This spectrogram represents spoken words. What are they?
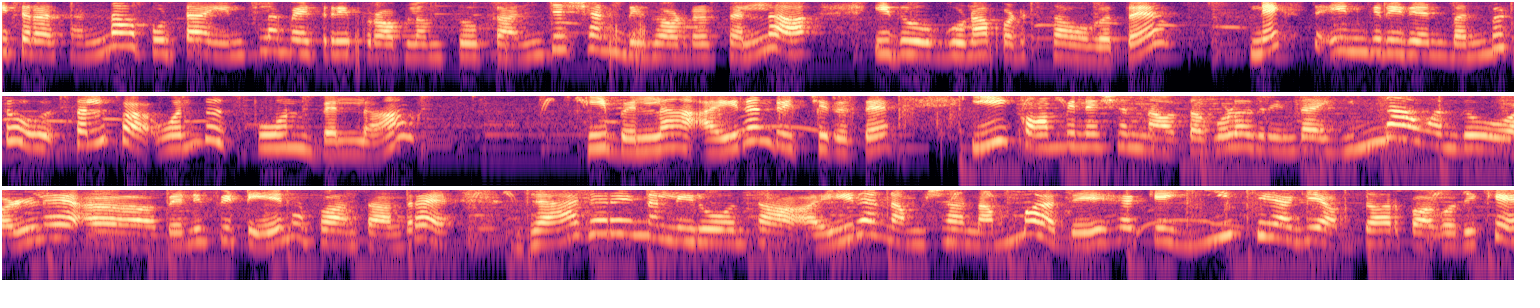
ಈ ಥರ ಸಣ್ಣ ಪುಟ್ಟ ಇನ್ಫ್ಲಮೇಟ್ರಿ ಪ್ರಾಬ್ಲಮ್ಸು ಕಂಜೆಷನ್ ಡಿಸಾರ್ಡರ್ಸ್ ಎಲ್ಲ ಇದು ಗುಣಪಡಿಸ್ತಾ ಹೋಗುತ್ತೆ. ನೆಕ್ಸ್ಟ್ ಇಂಗ್ರೀಡಿಯೆಂಟ್ ಬಂದ್ಬಿಟ್ಟು ಸ್ವಲ್ಪ ಒಂದು ಸ್ಪೂನ್ ಬೆಲ್ಲ. ಈ ಬೆಲ್ಲ ಐರನ್ ರಿಚ್ ಇರುತ್ತೆ. ಈ ಕಾಂಬಿನೇಷನ್ ನಾವು ತಗೊಳ್ಳೋದ್ರಿಂದ ಇನ್ನೂ ಒಂದು ಒಳ್ಳೆ ಬೆನಿಫಿಟ್ ಏನಪ್ಪ ಅಂತ ಅಂದರೆ ಜಾಗರಿನಲ್ಲಿರುವಂಥ ಐರನ್ ಅಂಶ ನಮ್ಮ ದೇಹಕ್ಕೆ ಈಸಿಯಾಗಿ ಅಬ್ಸಾರ್ಬ್ ಆಗೋದಕ್ಕೆ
